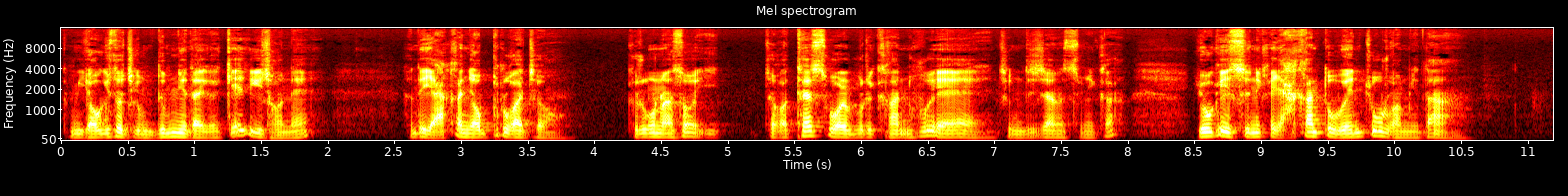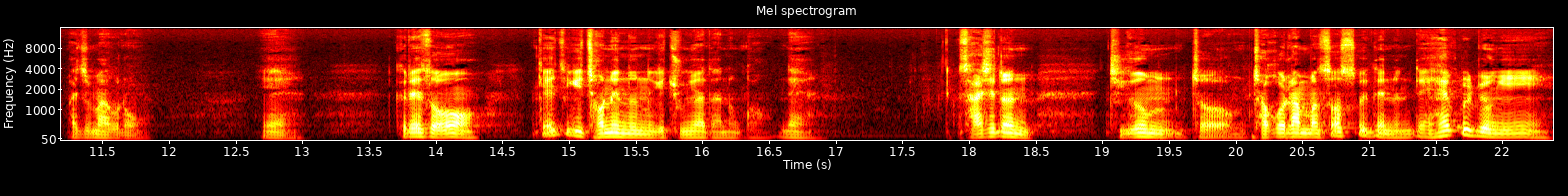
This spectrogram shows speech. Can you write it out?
그럼 여기서 지금 늡니다. 이거 깨지기 전에. 근데 약간 옆으로 가죠. 그러고 나서 이, 저거 테스트 월브리크 한 후에 지금 늦지 않았습니까? 요게 있으니까 약간 또 왼쪽으로 갑니다. 마지막으로. 예. 그래서 깨지기 전에 넣는 게 중요하다는 거. 네. 사실은 지금 저 저걸 한번 썼어야 되는데 해골병이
